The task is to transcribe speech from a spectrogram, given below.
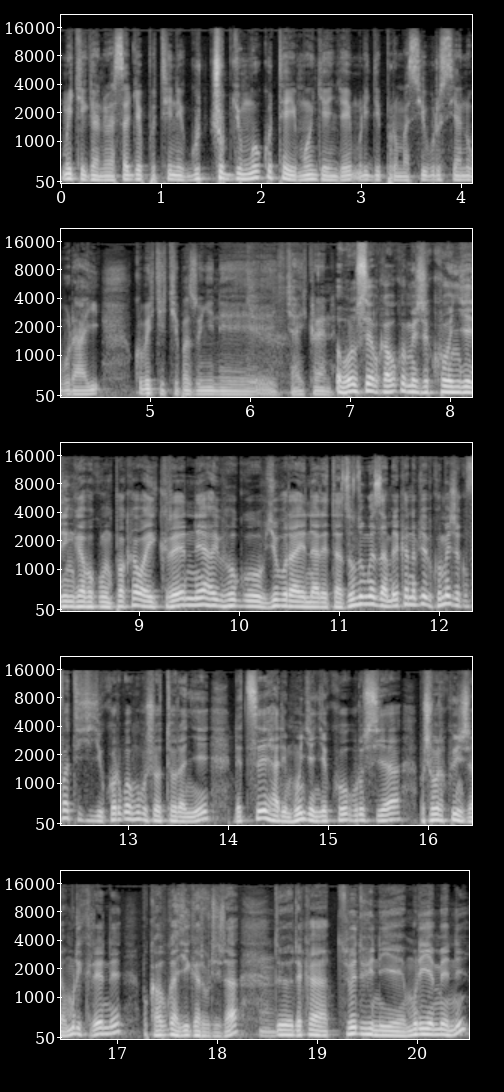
muri kiganiro yasabye putin gucubya umwuka uteye impungenge muri diporomasi y'uburusiya n'uburayi kubera iki kibazo nyine cya ikirere uburusiya bukaba bukomeje kongera ingabo ku mupaka wa ikirere aho ibihugu by'uburayi na leta zunze ubumwe za amerika na byo bikomeje gufata iki gikorwa nk'ubushotoranyi ndetse hari impungenge ko uburusiya bushobora kwinjira muri ikirere bukaba bwayigarurira. Du- reka tube duhiniye muri yemeni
